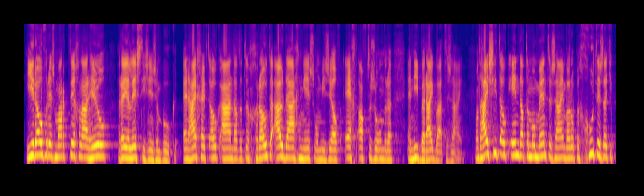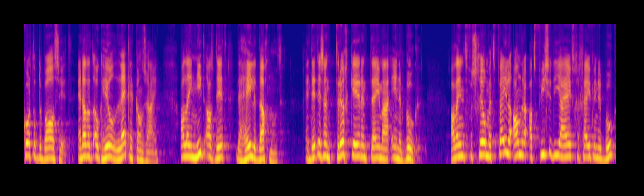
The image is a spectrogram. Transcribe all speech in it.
Hierover is Mark Tichelaar heel realistisch in zijn boek. En hij geeft ook aan dat het een grote uitdaging is om jezelf echt af te zonderen en niet bereikbaar te zijn. Want hij ziet ook in dat er momenten zijn waarop het goed is dat je kort op de bal zit. En dat het ook heel lekker kan zijn. Alleen niet als dit de hele dag moet. En dit is een terugkerend thema in het boek. Alleen het verschil met vele andere adviezen die hij heeft gegeven in het boek,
